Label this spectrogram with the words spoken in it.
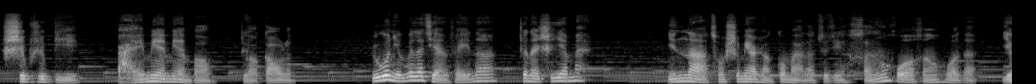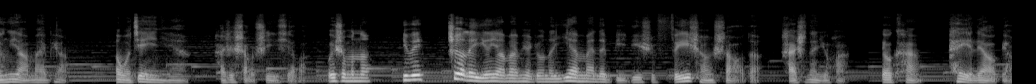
是不是比白面面包都要高了？如果你为了减肥呢，正在吃燕麦。您呢，从市面上购买了最近很火很火的营养麦片，那我建议您啊，还是少吃一些吧。为什么呢？因为这类营养麦片中的燕麦的比例是非常少的。还是那句话，要看配料表，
